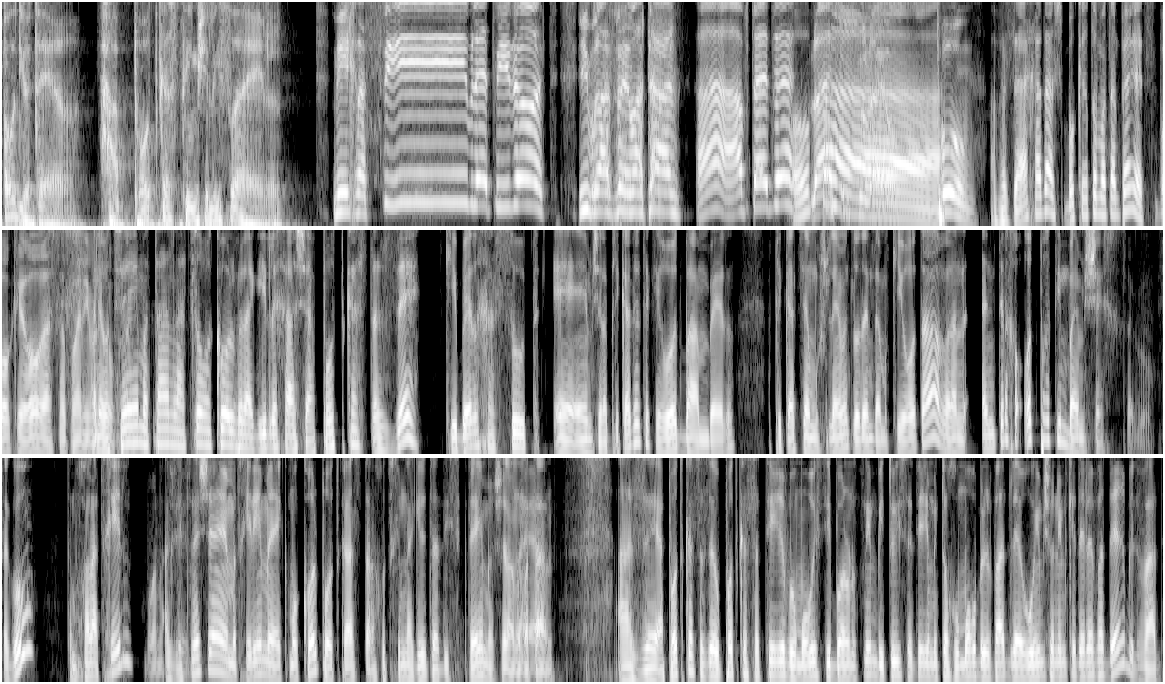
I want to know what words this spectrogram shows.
עוד יותר, הפודקאסטים של ישראל. נכנסים לפינות עם רז ומתן. אה, אהבת את זה? לא היה סלסול היום. בום. אבל זה היה חדש, בוקר טוב מתן פרץ. בוקר אור הספני. אני רוצה מתן לעצור הכל ולהגיד לך שהפודקאסט הזה קיבל חסות אה, של אפליקציית היכרויות במבל, אפליקציה מושלמת, לא יודע אם אתה מכיר אותה, אבל אני, אני אתן לך עוד פרטים בהמשך. סגור. סגור? אתה מוכן להתחיל? בוא אז נתחיל. לפני שמתחילים אה, כמו כל פודקאסט אנחנו צריכים להגיד את ה disclaimer שלנו. מתן. אז אה, הפודקאסט הזה הוא פודקאסט סאטירי והומוריסטי בו אנו נותנים ביטוי סאטירי מתוך הומור בלבד לאירועים שונים כדי לבדר בלבד.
